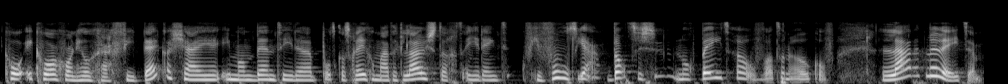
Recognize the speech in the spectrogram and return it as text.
ik hoor, ik hoor gewoon heel graag feedback. Als jij iemand bent die de podcast regelmatig luistert en je denkt of je voelt, ja, dat is nog beter of wat dan ook. Of laat het me weten.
